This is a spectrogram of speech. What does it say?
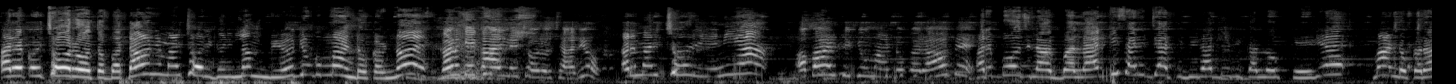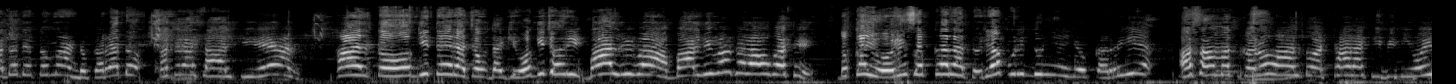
अरे कोई छोरो हो तो बताओ ने मारी छोरी घनी लंबी हो क्यों मांडो करना है। गण के काल ने छोरो छारियो अरे मारी छोरी है नहीं यहाँ अबार से क्यों मांडो कराओते अरे बोझ लाग बला की सारी जाति बिरादरी का लोग कह रहे हैं। मांडो करा दो दे तो मांडो करा दो। सत्रह साल की है हाल। हाल तो होगी तेरह चौदह की होगी छोरी बाल विवाह बाल विवाह कराओगा थे तो कई और सब करा तो या पूरी दुनिया ये कर रही है ऐसा मत करो हाल तो अठारह की भी नहीं हुई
